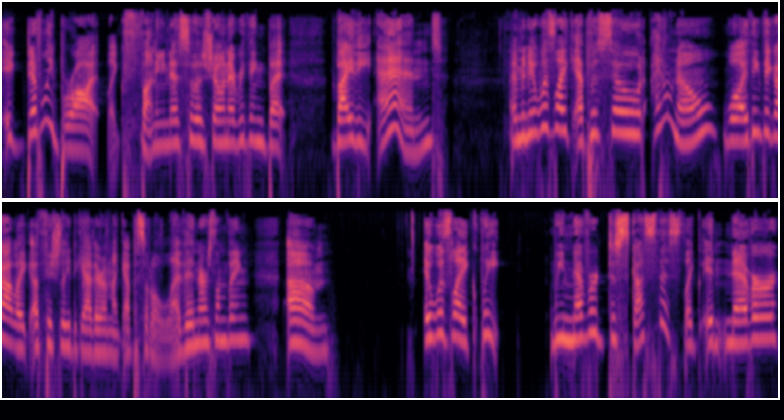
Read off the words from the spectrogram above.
it definitely brought like funniness to the show and everything. But by the end, I mean it was like episode I don't know. Well, I think they got like officially together in like episode eleven or something. Um, it was like wait, we never discussed this. Like it never.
